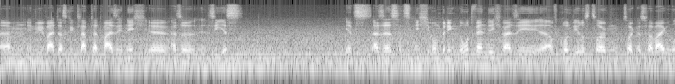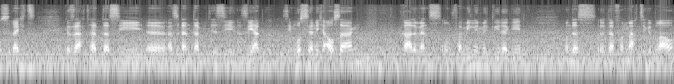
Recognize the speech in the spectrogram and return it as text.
Ähm, inwieweit das geklappt hat, weiß ich nicht. Äh, also sie ist jetzt, also das ist jetzt nicht unbedingt notwendig, weil sie äh, aufgrund ihres Zeugen, Zeugnisverweigerungsrechts gesagt hat, dass sie, äh, also dann, damit ist sie, sie hat, sie muss ja nicht aussagen, gerade wenn es um Familienmitglieder geht und das, äh, davon macht sie Gebrauch.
